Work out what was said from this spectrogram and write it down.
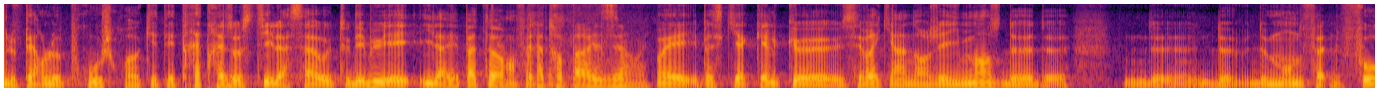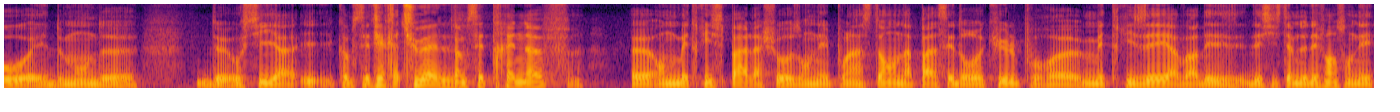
le père Leproux, je crois, qui était très, très hostile à ça au tout début. Et il n'avait pas tort, en fait. Prêtre parisien, oui. Oui, parce qu'il y a quelques. C'est vrai qu'il y a un danger immense de, de, de, de- de monde fa- faux et de monde. De, aussi, comme c'est très- Virtuel. comme c'est très neuf, euh, on ne maîtrise pas la chose. On est, pour l'instant, on n'a pas assez de recul pour euh, maîtriser, avoir des, des systèmes de défense. On est,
